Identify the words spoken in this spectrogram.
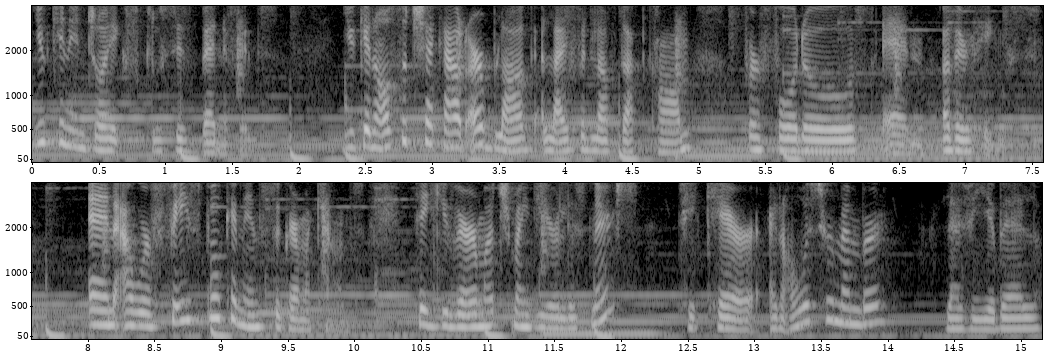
you can enjoy exclusive benefits. You can also check out our blog, alifewithlove.com, for photos and other things. And our Facebook and Instagram accounts. Thank you very much, my dear listeners. Take care and always remember, la vie est belle.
